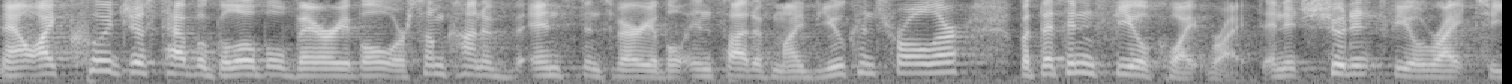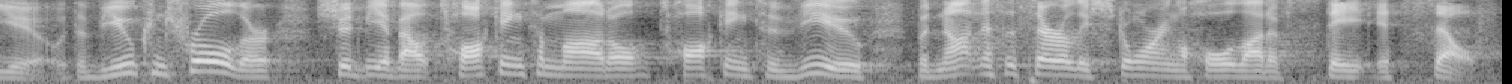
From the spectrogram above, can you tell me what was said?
Now, I could just have a global variable or some kind of instance variable inside of my view controller, but that didn't feel quite right, and it shouldn't feel right to you. The view controller should be about talking to model, talking to view, but not necessarily storing a whole lot of state itself,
